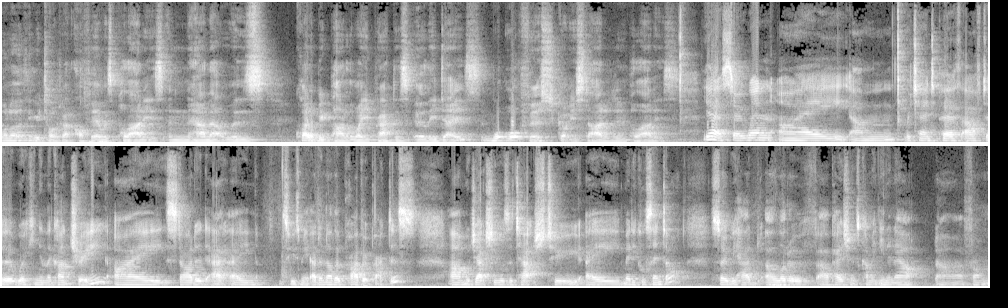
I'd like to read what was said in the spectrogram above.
one other thing we talked about off air was Pilates and how that was quite a big part of the way you practice early days. What, what first got you started in Pilates? Yeah, so when I um, returned to Perth after working in the country, I started at a excuse me at another private practice, um, which actually was attached to a medical centre. So we had a lot of uh, patients coming in and out uh, from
